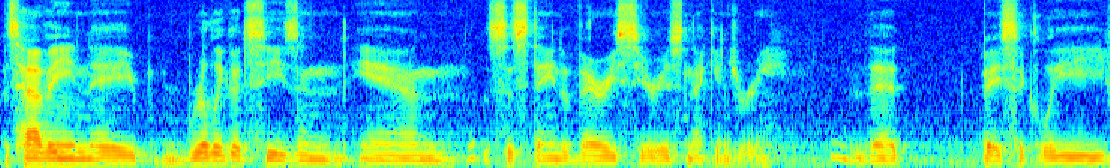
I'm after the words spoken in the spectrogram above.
was having a really good season and sustained a very serious neck injury that basically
